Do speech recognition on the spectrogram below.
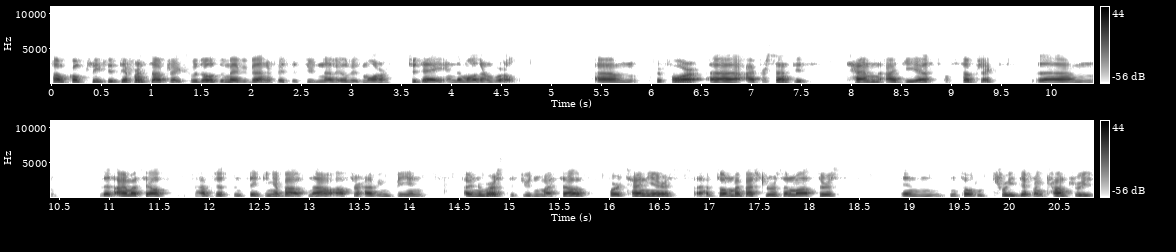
some completely different subjects would also maybe benefit the student a little bit more today in the modern world. Um, before uh, I present these 10 ideas of subjects um, that I myself have just been thinking about now after having been a university student myself for 10 years, I have done my bachelor's and master's in, in total three different countries,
